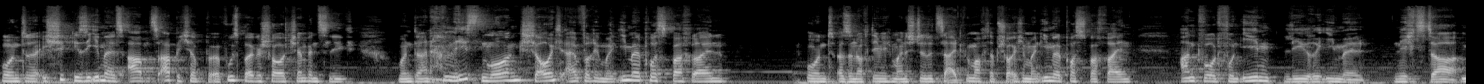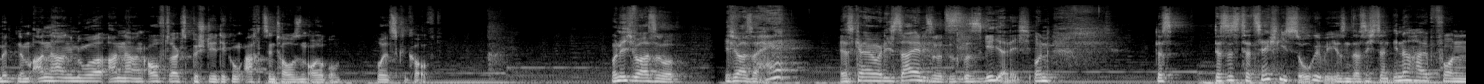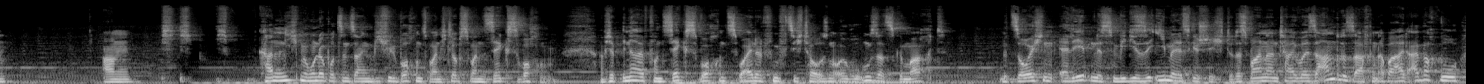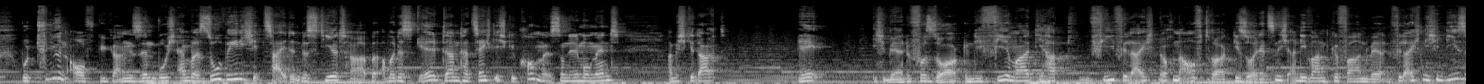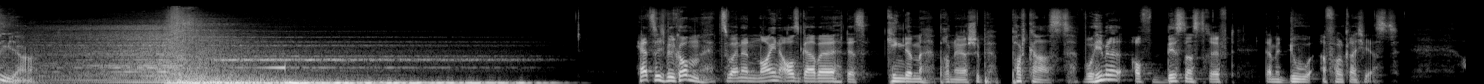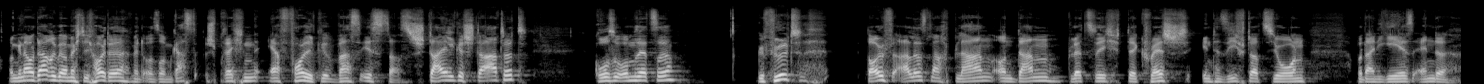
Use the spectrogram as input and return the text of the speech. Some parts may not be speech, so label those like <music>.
Und äh, ich schicke diese E-Mails abends ab. Ich habe äh, Fußball geschaut, Champions League. Und dann am nächsten Morgen schaue ich einfach in mein E-Mail-Postfach rein. Und also nachdem ich meine stille Zeit gemacht habe, schaue ich in mein E-Mail-Postfach rein. Antwort von ihm, leere E-Mail. Nichts da. Mit einem Anhang nur, Anhang, Auftragsbestätigung, 18.000 Euro. Holz gekauft. Und ich war so, ich war so, hä? Das kann ja wohl nicht sein, so, das, das geht ja nicht. Und das, das ist tatsächlich so gewesen, dass ich dann innerhalb von ähm, ich, ich, ich kann nicht mehr 100% sagen, wie viele Wochen es waren. Ich glaube, es waren sechs Wochen. Aber ich habe innerhalb von sechs Wochen 250.000 Euro Umsatz gemacht mit solchen Erlebnissen wie diese E-Mails-Geschichte. Das waren dann teilweise andere Sachen, aber halt einfach, wo, wo Türen aufgegangen sind, wo ich einfach so wenig Zeit investiert habe, aber das Geld dann tatsächlich gekommen ist. Und in dem Moment habe ich gedacht, hey, ich werde versorgt. Und die Firma, die hat viel vielleicht noch einen Auftrag. Die soll jetzt nicht an die Wand gefahren werden. Vielleicht nicht in diesem Jahr. Herzlich willkommen zu einer neuen Ausgabe des Kingdom Preneurship Podcast, wo Himmel auf Business trifft, damit du erfolgreich wirst. Und genau darüber möchte ich heute mit unserem Gast sprechen. Erfolg, was ist das? Steil gestartet, große Umsätze, gefühlt läuft alles nach Plan und dann plötzlich der Crash, Intensivstation und ein jähes Ende.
